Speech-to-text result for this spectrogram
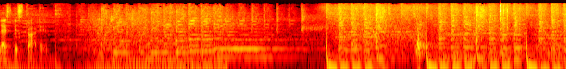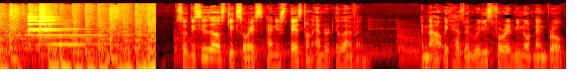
let's get started. So this is our Strix OS and it's based on Android 11. And now it has been released for Redmi Note 9 Pro,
